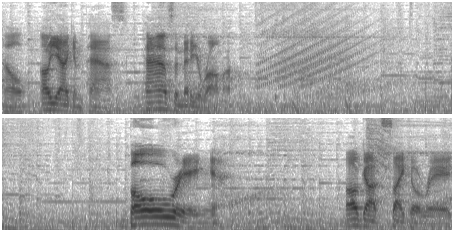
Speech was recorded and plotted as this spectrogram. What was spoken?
Health. Oh yeah, I can pass. Pass and Mediarama. Boring. Oh god, Psycho Rage.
